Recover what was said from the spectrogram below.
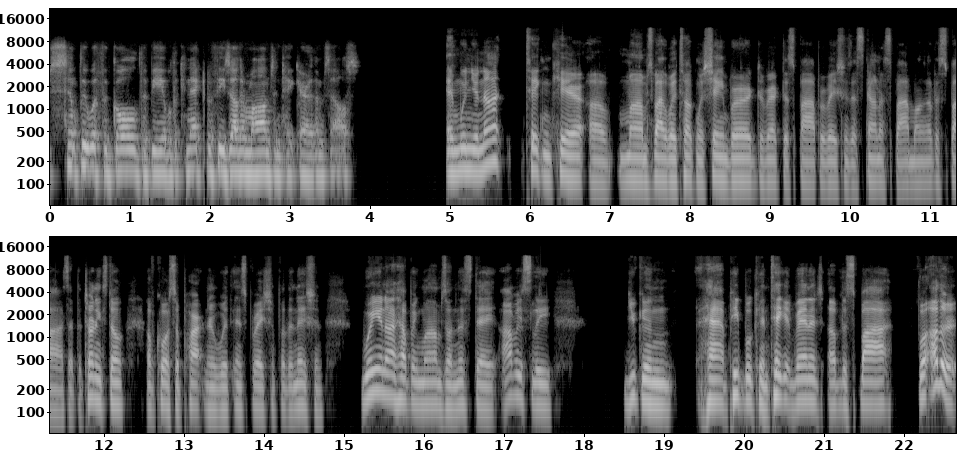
simply with the goal to be able to connect with these other moms and take care of themselves. And when you're not taking care of moms. By the way, talking with Shane Bird, Director of Spa Operations at Skana Spa, among other spas at the Turning Stone. Of course, a partner with Inspiration for the Nation. When you're not helping moms on this day, obviously, you can have people can take advantage of the spa for other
